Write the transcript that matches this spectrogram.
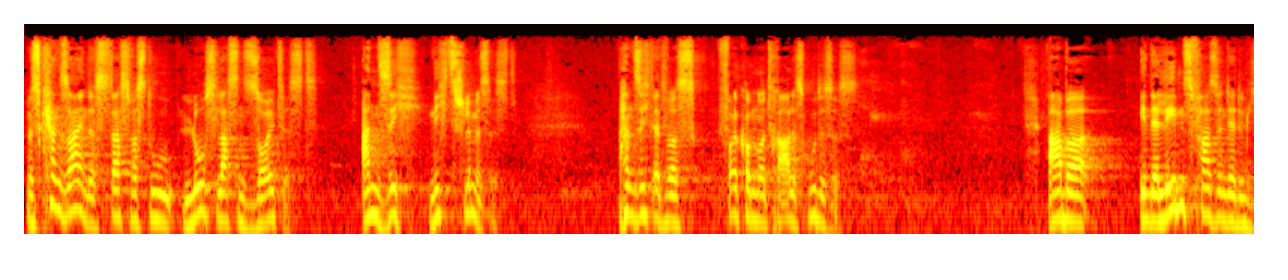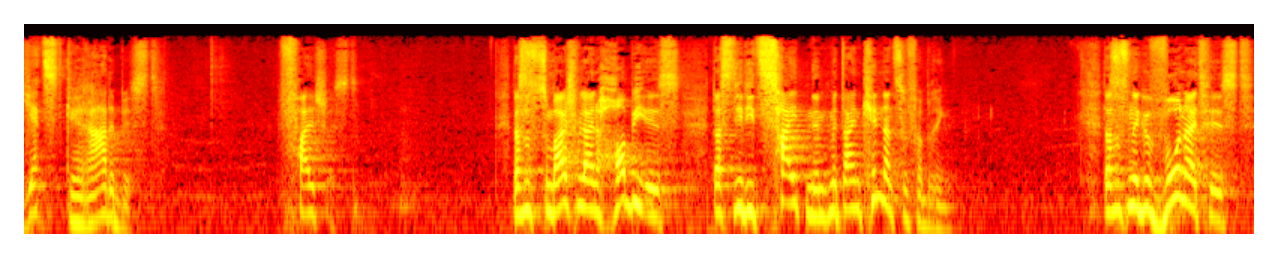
Und es kann sein, dass das, was du loslassen solltest, an sich nichts Schlimmes ist. An sich etwas vollkommen Neutrales, Gutes ist. Aber in der Lebensphase, in der du jetzt gerade bist, falsch ist. Dass es zum Beispiel ein Hobby ist, das dir die Zeit nimmt, mit deinen Kindern zu verbringen. Dass es eine Gewohnheit ist,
